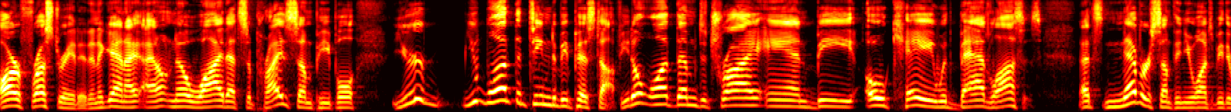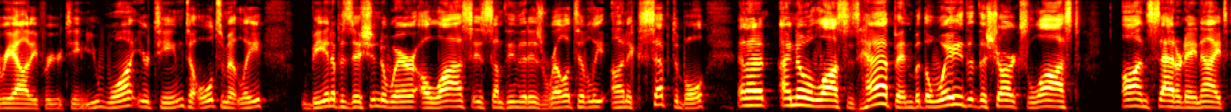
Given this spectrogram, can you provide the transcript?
are frustrated. And again, I, I don't know why that surprised some people. You're you want the team to be pissed off. You don't want them to try and be okay with bad losses. That's never something you want to be the reality for your team. You want your team to ultimately be in a position to where a loss is something that is relatively unacceptable. And I, I know losses happen, but the way that the Sharks lost on Saturday night,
